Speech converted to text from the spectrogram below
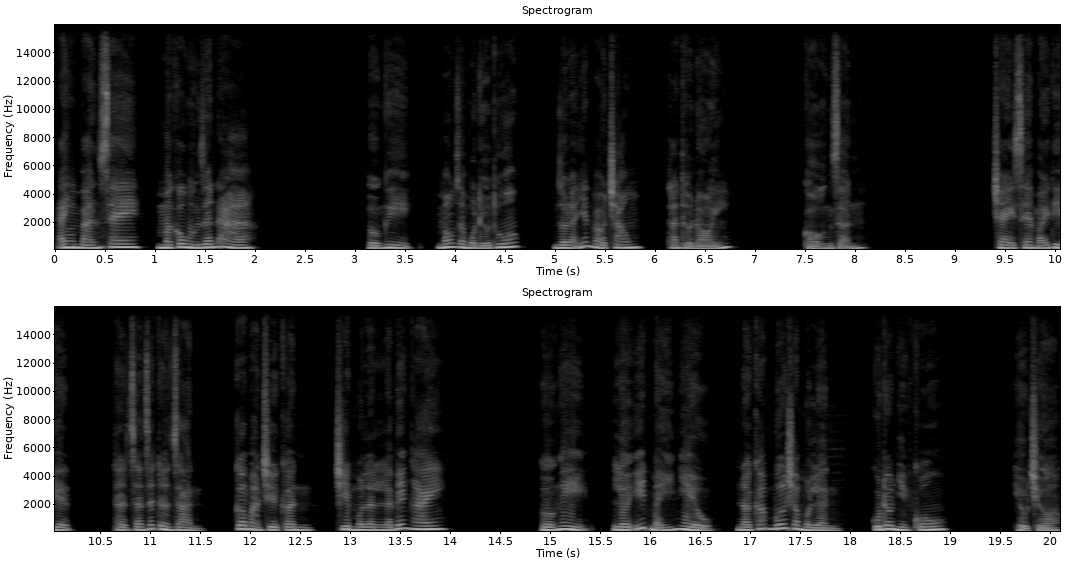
Anh bán xe mà không hướng dẫn à? Hướng nghị móc ra một điếu thuốc, Rồi lại nhét vào trong, Than thở nói. Có hướng dẫn. Chạy xe máy điện. Thật ra rất đơn giản. Cơ bản chỉ cần chỉ một lần là biết ngay. Hứa nghị Lời ít mà ý nhiều, Nói các bước cho một lần. Cú đầu nhìn cô. Hiểu chưa?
